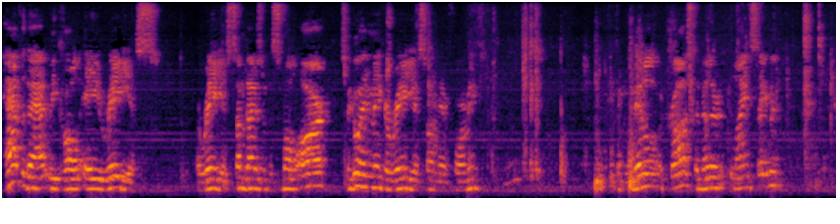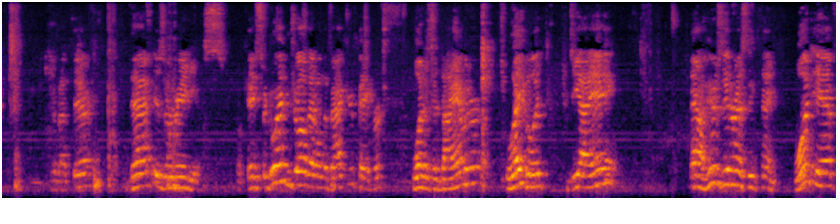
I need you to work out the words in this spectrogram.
half of that we call a radius. A radius, sometimes with a small r. So go ahead and make a radius on there for me. From the middle across, another line segment. About there. That is a radius. Okay, so go ahead and draw that on the back of your paper. What is the diameter? Label it DIA. Now, here's the interesting thing. What if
